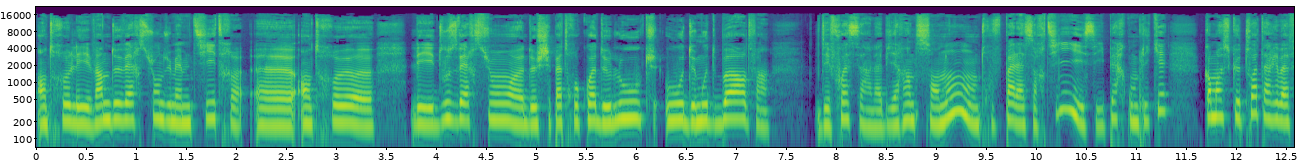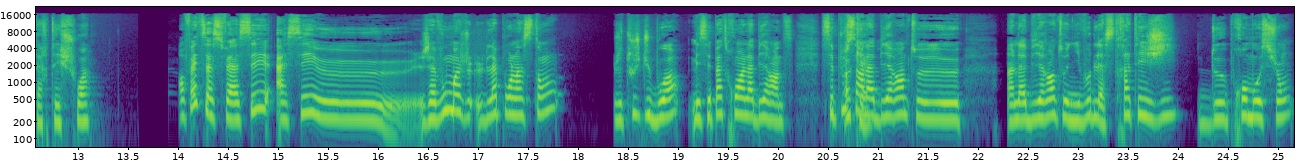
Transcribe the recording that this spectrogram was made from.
entre les 22 versions du même titre, euh, entre les 12 versions de je sais pas trop quoi de look ou de moodboard. Enfin, des fois, c'est un labyrinthe sans nom. On trouve pas la sortie et c'est hyper compliqué. Comment est-ce que toi, tu arrives à faire tes choix? En fait, ça se fait assez, assez. J'avoue, moi, là pour l'instant, je touche du bois, mais c'est pas trop un labyrinthe. C'est plus un labyrinthe, un labyrinthe au niveau de la stratégie de promotion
